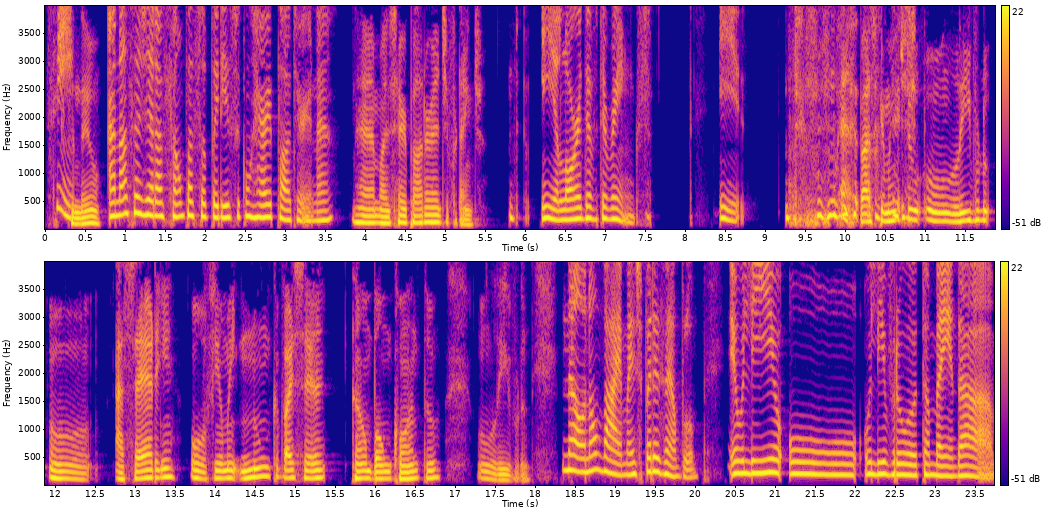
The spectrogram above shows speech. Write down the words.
Sim. Entendeu? A nossa geração passou por isso com Harry Potter, né? É, mas Harry Potter é diferente. E Lord of the Rings. E. É, basicamente o, livro, o, a série ou o filme nunca vai ser tão bom quanto o livro. Não, não vai, mas, por exemplo, eu li o, o livro também da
